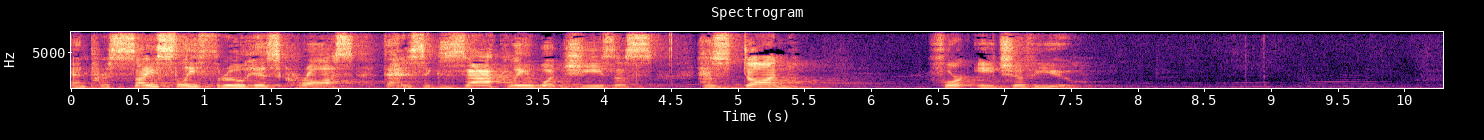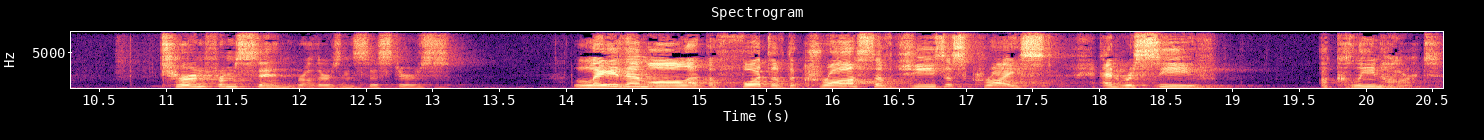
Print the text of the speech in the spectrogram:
And precisely through his cross, that is exactly what Jesus has done for each of you. Turn from sin, brothers and sisters. Lay them all at the foot of the cross of Jesus Christ and receive a clean heart,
